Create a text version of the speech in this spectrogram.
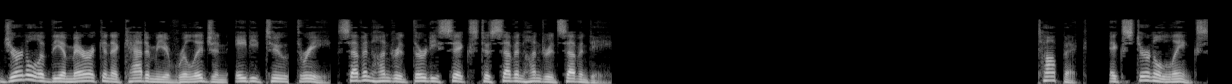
Journal of the American Academy of Religion, 82 736–770. External links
